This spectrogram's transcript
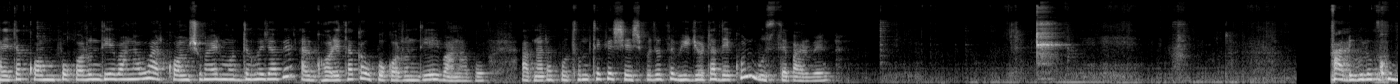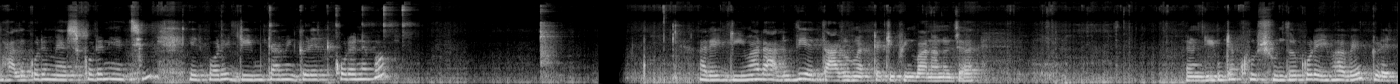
আর এটা কম উপকরণ দিয়ে বানাবো আর কম সময়ের মধ্যে হয়ে যাবে। আর ঘরে থাকা উপকরণ দিয়েই বানাবো। আপনারা প্রথম থেকে শেষ পর্যন্ত ভিডিওটা দেখুন, বুঝতে পারবেন। আলুগুলো খুব ভালো করে ম্যাশ করে নিয়েছি। এরপরে ডিমটা আমি গ্রেট করে নেব। আর এই ডিম আর আলু দিয়ে দারুণ একটা টিফিন বানানো যায়। ডিমটা খুব সুন্দর করে এইভাবে গ্রেট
